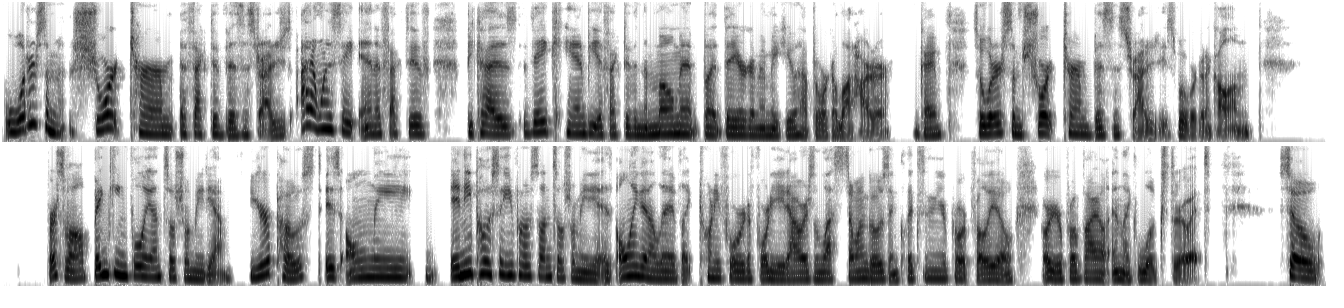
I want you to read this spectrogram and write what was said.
What are some short term effective business strategies? I don't want to say ineffective because they can be effective in the moment, but they are going to make you have to work a lot harder. Okay. So, what are some short term business strategies? What we're going to call them. First of all, banking fully on social media. Your post is only any post that you post on social media is only going to live like 24 to 48 hours unless someone goes and clicks in your portfolio or your profile and like looks through it. So,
